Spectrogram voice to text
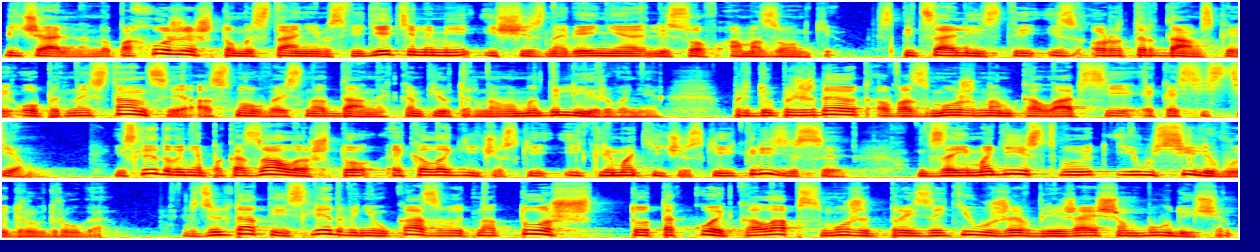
Печально, но похоже, что мы станем свидетелями исчезновения лесов Амазонки. Специалисты из Роттердамской опытной станции, основываясь на данных компьютерного моделирования, предупреждают о возможном коллапсе экосистем. Исследование показало, что экологические и климатические кризисы взаимодействуют и усиливают друг друга – Результаты исследований указывают на то, что такой коллапс может произойти уже в ближайшем будущем,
